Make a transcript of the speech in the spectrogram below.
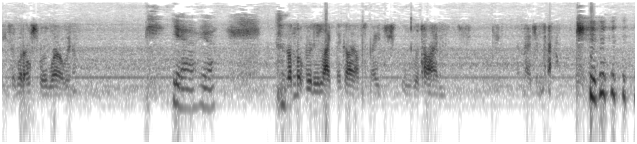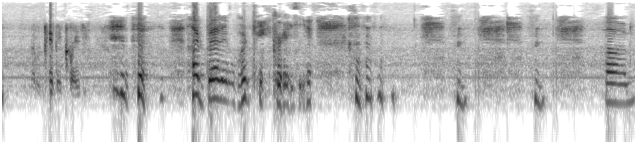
Be what else for a while, you know. Yeah, yeah. I'm not really like the guy on stage all the time. Imagine that. That would be a bit crazy. I bet it would be crazy. um,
